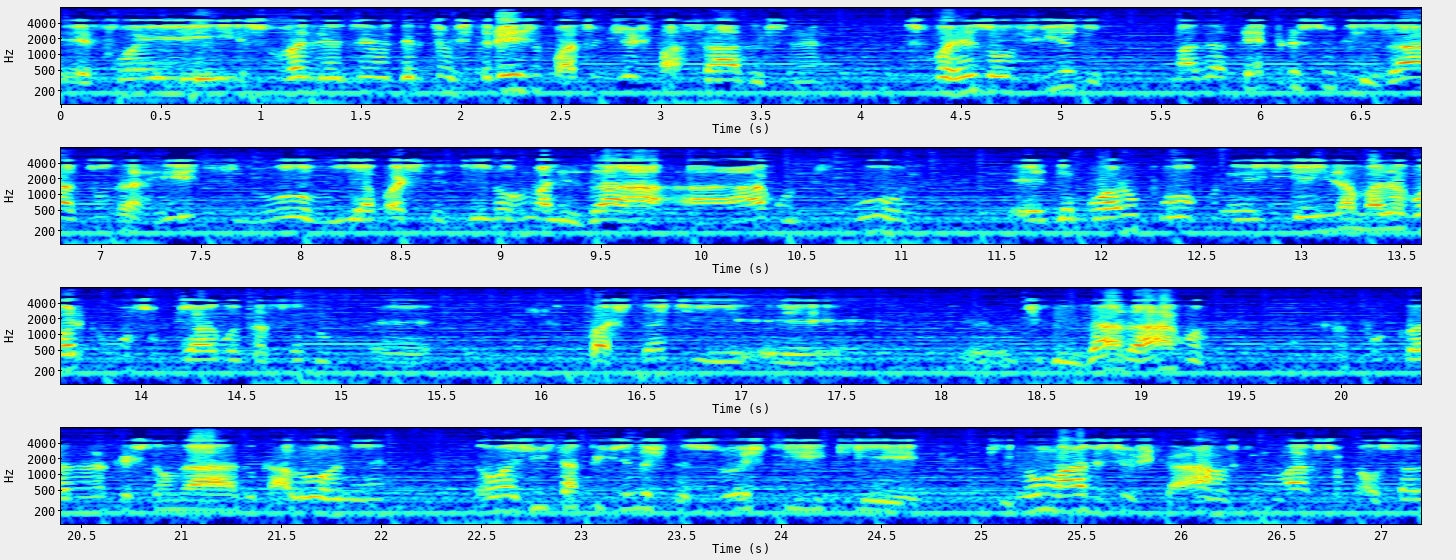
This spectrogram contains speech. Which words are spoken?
é, foi, isso deve ter uns três ou quatro dias passados, né? Isso foi resolvido, mas até pressurizar toda a rede de novo e abastecer, normalizar a, a água dos morros, é, demora um pouco, né? E ainda mais agora que o consumo de água está sendo é, bastante é, utilizada, a água, por causa da questão da, do calor, né? Então a gente está pedindo às pessoas que, que, que não lavem seus carros, que não lavem sua calçada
